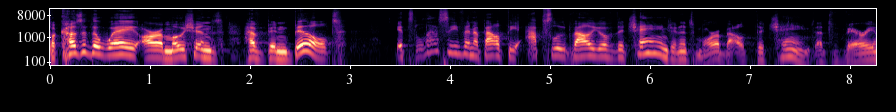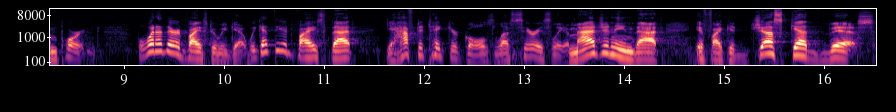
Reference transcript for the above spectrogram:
Because of the way our emotions have been built, it's less even about the absolute value of the change and it's more about the change. That's very important. But what other advice do we get? We get the advice that you have to take your goals less seriously. Imagining that if I could just get this,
